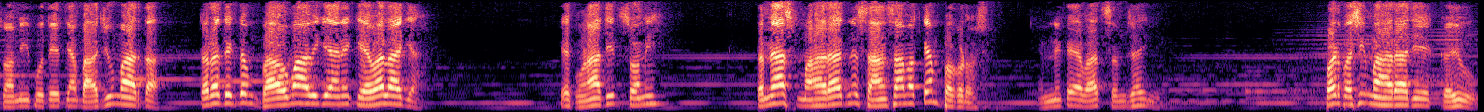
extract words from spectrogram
સ્વામી પોતે ત્યાં બાજુ મારતા, તરત એકદમ ભાવમાં આવી ગયા અને કહેવા લાગ્યા કે ગુણાતીત સ્વામી તમે આ મહારાજને સાંસામાં કેમ પકડો છો? એમને કઈ આ વાત સમજાય નહીં. પણ પછી મહારાજે કહ્યું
